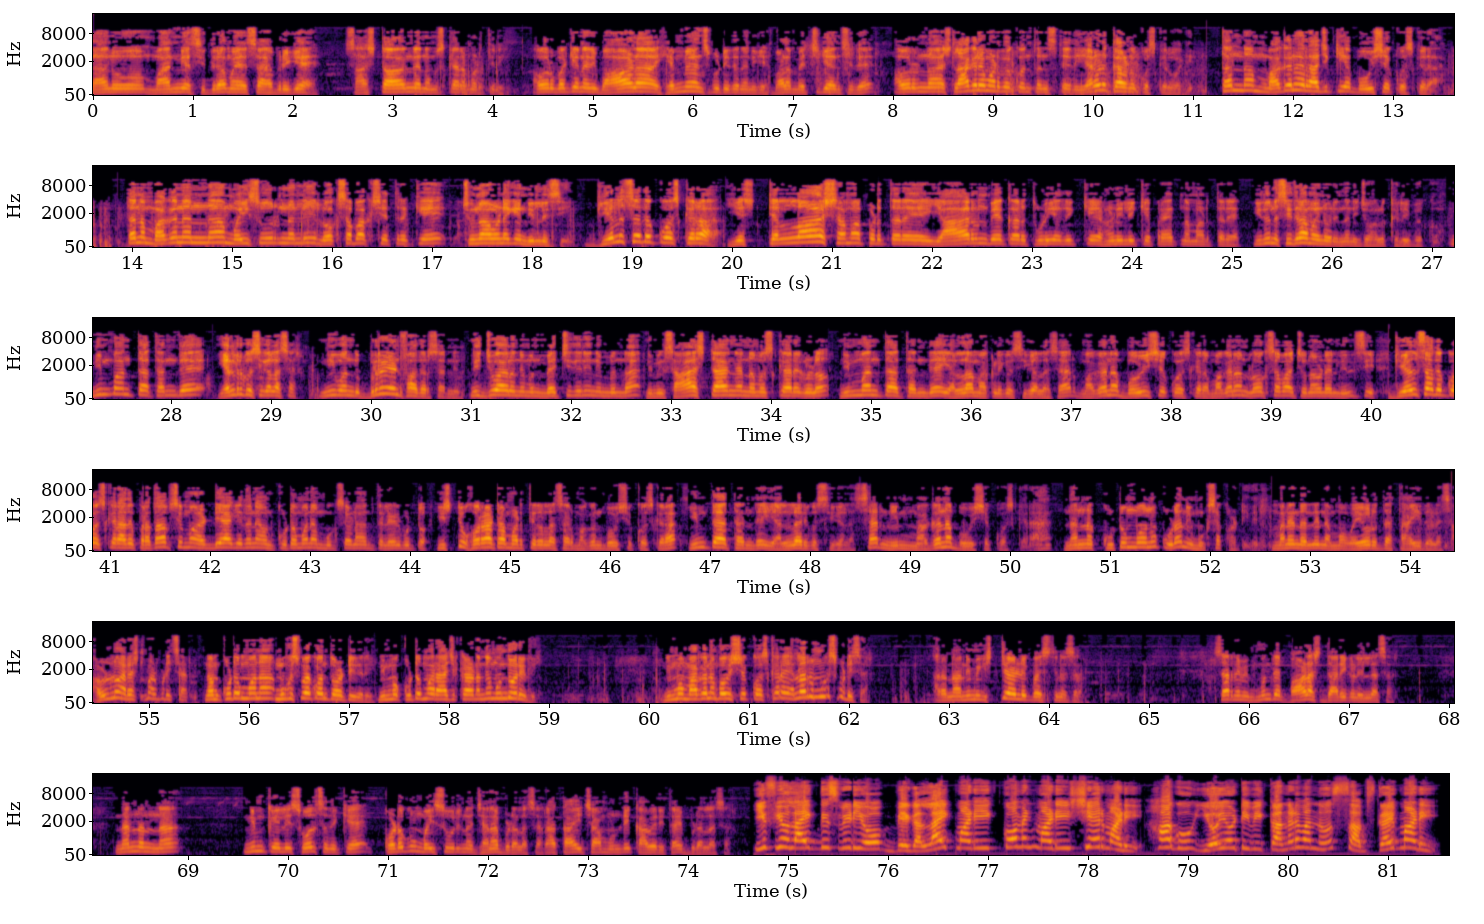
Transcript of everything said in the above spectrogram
ನಾನು ಮಾನ್ಯ ಸಿದ್ದರಾಮಯ್ಯ ಸಾಹೇಬರಿಗೆ ಸಾಷ್ಟಾಂಗ ನಮಸ್ಕಾರ ಮಾಡ್ತೀನಿ. ಅವ್ರ ಬಗ್ಗೆ ನನಗೆ ಬಹಳ ಹೆಮ್ಮೆ ಅನ್ಸ್ಬಿಟ್ಟಿದೆ ನನಗೆ, ಬಹಳ ಮೆಚ್ಚುಗೆ ಅನ್ಸಿದೆ. ಅವ್ರನ್ನ ಶ್ಲಾಘನೆ ಮಾಡಬೇಕು ಅಂತ ಅನಿಸ್ತಾ ಇದೆ ಎರಡು ಕಾರಣಕ್ಕೋಸ್ಕರವಾಗಿ. ತನ್ನ ಮಗನ ರಾಜಕೀಯ ಭವಿಷ್ಯಕ್ಕೋಸ್ಕರ. ತನ್ನ ಮಗನನ್ನ ಮೈಸೂರಿನಲ್ಲಿ ಲೋಕಸಭಾ ಕ್ಷೇತ್ರಕ್ಕೆ ಚುನಾವಣೆಗೆ ನಿಲ್ಲಿಸಿ. ಗೆಲ್ಲಿಸೋದಕ್ಕೋಸ್ಕರ ಎಷ್ಟೆಲ್ಲಾ ಶ್ರಮ ಪಡ್ತಾರೆ ಯಾರನ್ನ ಬೇಕಾದ್ರೂ ತುಳಿಯೋದಕ್ಕೆ, ಹಣಿಲಿಕ್ಕೆ ಪ್ರಯತ್ನ ಮಾಡ್ತಾರೆ. ಇದನ್ನು ಸಿದ್ದರಾಮಯ್ಯನವರಿಂದ ನಿಜವಾಗ್ಲೂ ಕಲಿಬೇಕು. ನಿಮ್ಮಂತ ತಂದೆ ಎಲ್ರಿಗೂ ಸಿಗಲ್ಲ ಸರ್. ನೀವೊಂದು ಬ್ರಿಲಿಯಂಟ್ ಫಾದರ್ ಸರ್ ನೀವು. ನಿಜವಾಗ್ಲೂ ನಿಮ್ಮನ್ನ ಮೆಚ್ಚಿದೀನಿ ನಿಮ್ಮನ್ನ ನಿಮಗೆ ಸಾಷ್ಟಾಂಗ ನಮಸ್ಕಾರಗಳು. ನಿಮ್ಮಂತ ತಂದೆ ಎಲ್ಲಾ ಮಕ್ಕಳಿಗೂ ಸಿಗಲ್ಲ ಸರ್. ಮಗನ ಭವಿಷ್ಯಕ್ಕೋಸ್ಕರ ಮಗನ ಲೋಕಸಭಾ ಚುನಾವಣೆ ನಿಲ್ಲಿಸಿ ಗೆಲ್ಸೋದಕ್ಕೋಸ್ಕರ ಅದಕ್ಕೆ ಪ್ರತಾಪ್ ಸಿಂಹ ಅಡ್ಡಿ ಆಗಿದ್ದಾನೆ ಅವ್ನ ಕುಟುಂಬನ ಮುಗಿಸೋಣ ಹೇಳ್ಬಿಟ್ಟು ಇಷ್ಟು ಹೋರಾಟ ಮಾಡ್ತಿರಲ್ಲ ಸರ್ ಮಗನ ಭವಿಷ್ಯಕ್ಕೋಸ್ಕರ? ಇಂಥ ತಂದೆ ಎಲ್ಲರಿಗೂ ಸಿಗಲ್ಲ. ಸರ್ ನಿಮ್ಮ ಮಗನ ಭವಿಷ್ಯಕ್ಕೋಸ್ಕರ ನನ್ನ ಕುಟುಂಬನೂ ಕೂಡ ನೀವು ಮುಗಿಸಕ್ ಹೊರಟಿದ್ದೀರಿ ಮನೆಯಲ್ಲಿ ನಮ್ಮ ವಯೋವೃದ್ಧ ತಾಯಿ ಇದ್ದಾಳೆ ಅವಳನ್ನು ಅರೆಸ್ಟ್ ಮಾಡ್ಬಿಡಿ ಸರ್. ನಮ್ಮ ಕುಟುಂಬನ ಮುಗಿಸ್ಬೇಕು ಅಂತ ಹೊರಟಿದ್ದೀರಿ ನಿಮ್ಮ ಕುಟುಂಬ ರಾಜಕಾರಣನೇ ಮುಂದುವರಿಲಿ ನಿಮ್ಮ ಮಗನ ಭವಿಷ್ಯಕ್ಕೋಸ್ಕರ ಎಲ್ಲರೂ ಮುಗಿಸ್ಬಿಡಿ ಸರ್. ಅರ, ನಾನು ನಿಮಗೆ ಇಷ್ಟೇ ಹೇಳಲಿಕ್ಕೆ ಬಯಸ್ತೀನಿ ಸರ್. ಸರ್, ನಿಮಗೆ ಮುಂದೆ ಭಾಳಷ್ಟು ದಾರಿಗಳಿಲ್ಲ ಸರ್. ನನ್ನನ್ನು ನಿಮ್ಮ ಕೈಲಿ ಸೋಲ್ಸೋದಕ್ಕೆ ಕೊಡಗು, ಮೈಸೂರಿನ ಜನ ಬಿಡಲ್ಲ ಸರ್. ಆ ತಾಯಿ ಚಾಮುಂಡಿ, ಕಾವೇರಿ ತಾಯಿ ಬಿಡಲ್ಲ sir. If you like this video ಬೇಗ ಲೈಕ್ ಮಾಡಿ ಕಾಮೆಂಟ್ ಮಾಡಿ ಶೇರ್ ಮಾಡಿ ಹಾಗೂ ಯೋಯೋ ಟಿವಿ ಕನ್ನಡವನ್ನು ಸಬ್ಸ್ಕ್ರೈಬ್ ಮಾಡಿ.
